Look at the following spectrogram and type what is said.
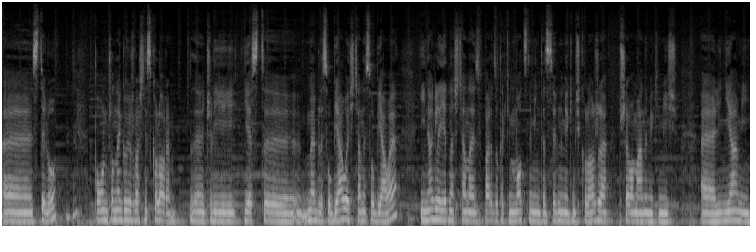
e, stylu, mhm. Połączonego już właśnie z kolorem. E, czyli jest, e, meble są białe, ściany są białe i nagle jedna ściana jest w bardzo takim mocnym, intensywnym jakimś kolorze, przełamanym jakimiś e, liniami,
